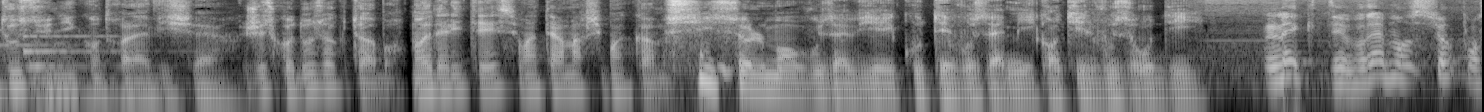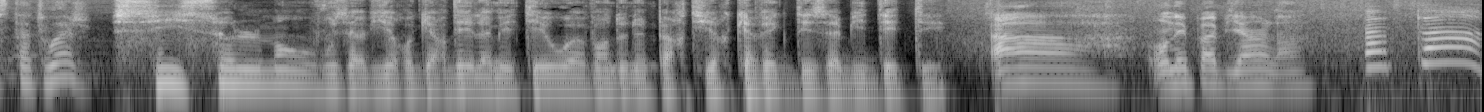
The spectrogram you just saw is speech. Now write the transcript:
tous unis contre la vie chère. Jusqu'au 12 octobre. Modalité sur intermarché.com. Si seulement vous aviez écouté vos amis quand ils vous ont dit. Mec, t'es vraiment sûr pour ce tatouage? Si seulement vous aviez regardé la météo avant de ne partir qu'avec des habits d'été. Ah, on n'est pas bien là. Papa,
